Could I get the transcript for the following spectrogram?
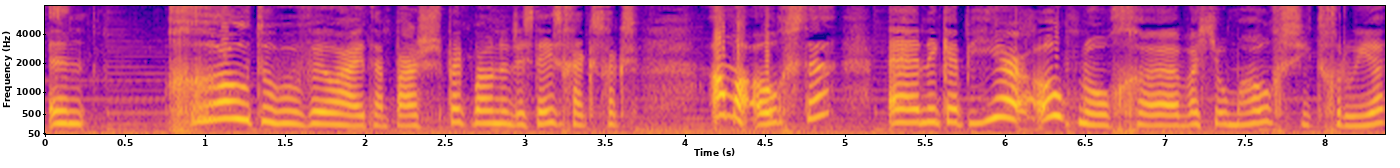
een grote hoeveelheid aan paarse spekbonen. Dus deze ga ik straks allemaal oogsten. En ik heb hier ook nog, uh, wat je omhoog ziet groeien,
